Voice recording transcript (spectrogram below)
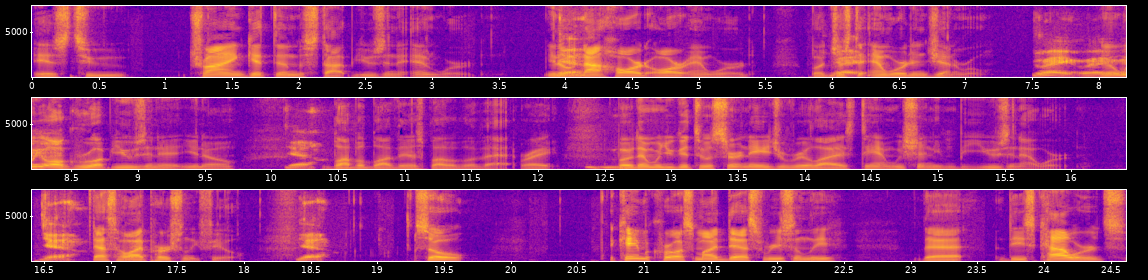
is to try and get them to stop using the N word. You know, Yeah. not hard R N word, but just Right. the N word in general. Right, right. You know, we right. all grew up using it. You know, yeah, blah blah blah this, blah blah blah that, right? Mm-hmm. But then when you get to a certain age, you realize, damn, we shouldn't even be using that word. yeah, That's how I personally feel. yeah, So it came across my desk recently that these cowards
